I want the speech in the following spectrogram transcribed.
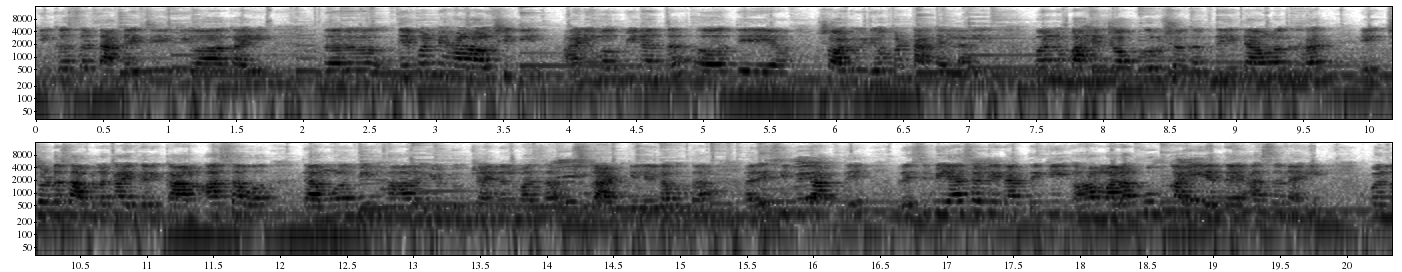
की कसं टाकायचे किंवा काही. तर ते पण मी हळूहळू शिकली आणि मग मी नंतर ते शॉर्ट व्हिडिओ पण टाकायला लागली. पण बाहेर जॉब करू शकत नाही त्यामुळे घरात एक छोटंसं आपलं काहीतरी काम असावं. त्यामुळे मी हा युट्यूब चॅनल माझा स्टार्ट केलेला होता. रेसिपी टाकते. रेसिपी यासाठी टाकते की हा मला खूप काही येत आहे असं नाही. पण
